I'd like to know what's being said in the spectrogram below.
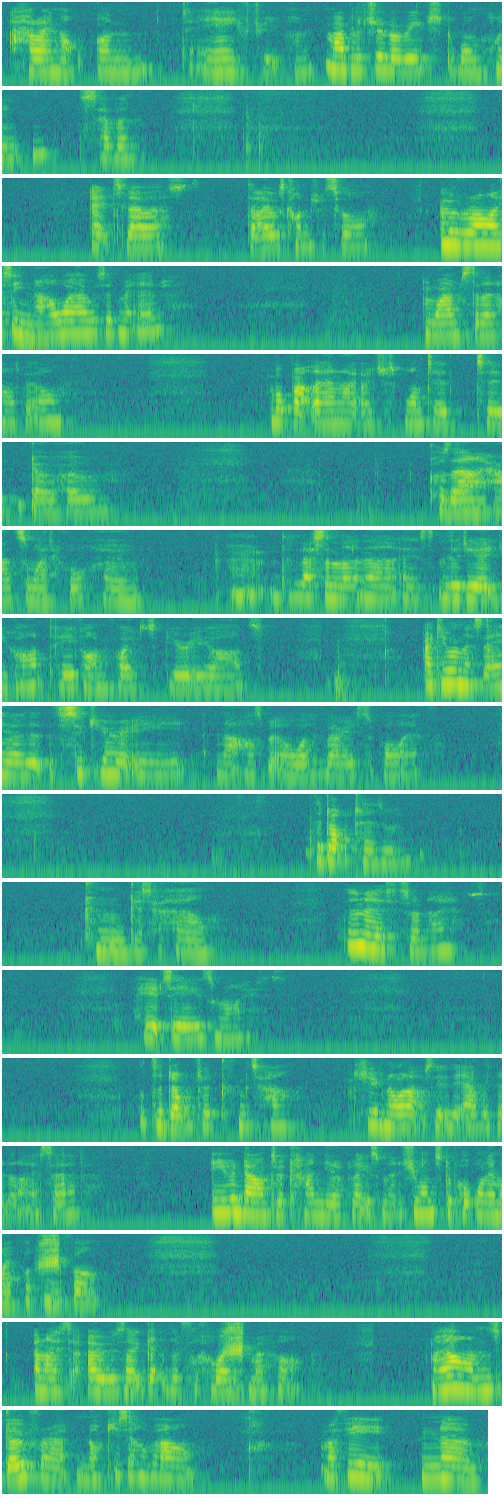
Had I not gone to AA treatment. My blood sugar reached 1.7 its lowest that I was conscious for. Overall, I see now why I was admitted and why I'm still in hospital. But back then, like, I just wanted to go home. Because then I had somewhere to call home. The lesson learned there is, Lydia, you can't take on five security guards. I do want to say though that the security in that hospital was very supportive. The doctors couldn't get to hell. The nurses were nice. HCAs were nice. But the doctor couldn't hell. She ignored absolutely everything that I said. Even down to a cannula placement. She wanted to put one in my fucking foot. And I, I was like, get the fuck away from my foot. My arms, go for it, knock yourself out. My feet, No.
